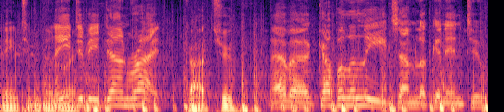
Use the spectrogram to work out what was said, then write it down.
Need to be done Need right. to be done right. Got you. I have a couple of leads I'm looking into.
